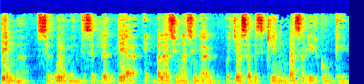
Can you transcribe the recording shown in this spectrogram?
tema seguramente se plantea en Palacio Nacional, pues ya sabes quién va a salir con que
